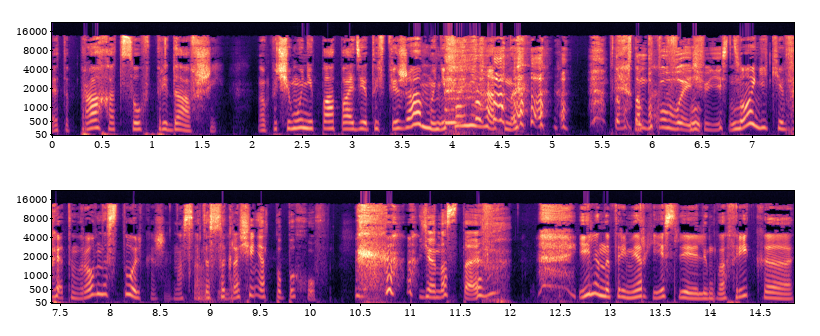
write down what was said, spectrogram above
это прах отцов предавший. Но почему не папа одетый в пижаму, непонятно. Потому что там буква В еще есть. Логики в этом ровно столько же, на самом деле. Это сокращение от попыхов. Я настаиваю. Или, например, если лингвофрик, э,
